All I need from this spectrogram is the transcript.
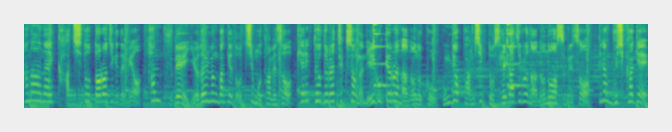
하나하나의 가치도 떨어지게 되며 한 부대에 8명 밖에 넣지 못하면서 캐릭터들의 특성은 7개로 나눠놓고 공격 방식도 3가지로 나눠놓았으면서 그냥 무식하게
